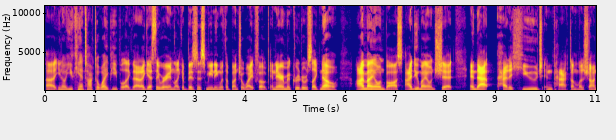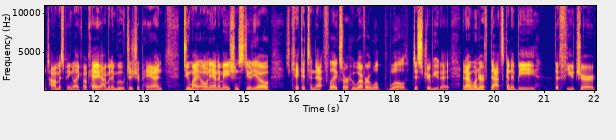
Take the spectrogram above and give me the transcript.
uh, you know, you can't talk to white people like that. I guess they were in like a business meeting with a bunch of white folk, and Aaron Magruder was like, no. I'm my own boss. I do my own shit. And that had a huge impact on LeSean Thomas being like, okay, I'm going to move to Japan, do my own animation studio, kick it to Netflix or whoever will, will distribute it. And I wonder if that's going to be the future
